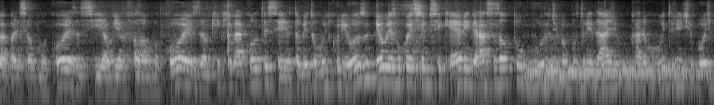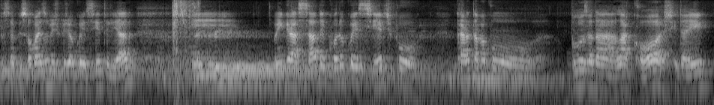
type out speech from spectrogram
vai aparecer alguma coisa, se alguém vai falar alguma coisa, o que, que vai acontecer. Eu também estou muito curioso. Eu mesmo conheci o MC Kevin graças ao Toguro, tive a oportunidade, um cara muito gente boa, tipo, é a pessoa mais humilde que eu já conheci, tá ligado? E o engraçado é que quando eu conheci ele, tipo, o cara tava com blusa da Lacoste, daí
